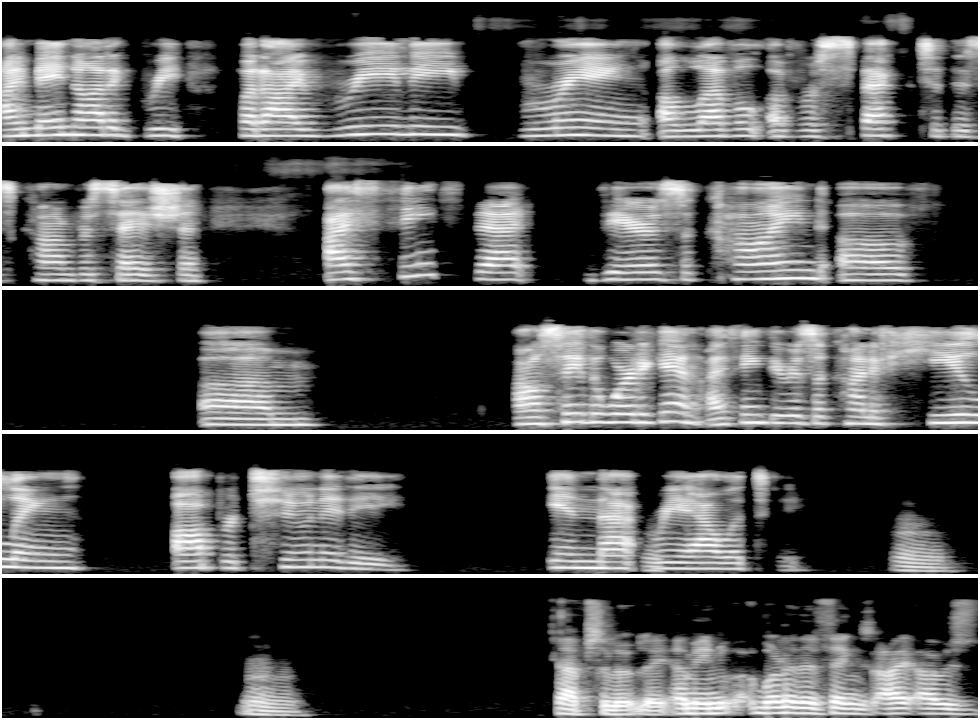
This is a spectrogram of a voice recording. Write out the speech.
I may not agree, but I really bring a level of respect to this conversation. I think that there's a kind of um, I'll say the word again. I think there is a kind of healing opportunity in that Mm. reality. Mm. Mm. Absolutely. I mean, one of the things I, I was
